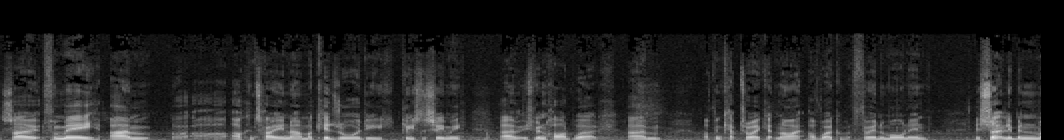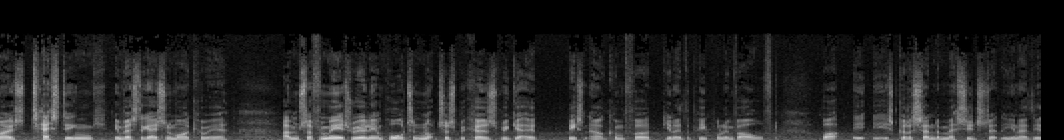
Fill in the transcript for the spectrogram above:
So for me, um, I can tell you now, my kids are already pleased to see me. Um, it's been hard work. Um, I've been kept awake at night. I've woke up at three in the morning. It's certainly been the most testing investigation of my career. Um, so for me, it's really important, not just because we get a decent outcome for you know the people involved, but it, it's got to send a message that you know the,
